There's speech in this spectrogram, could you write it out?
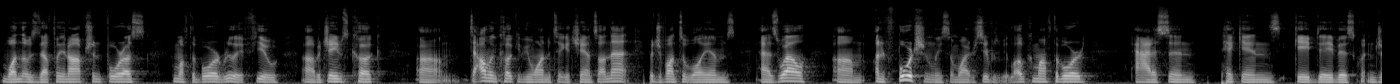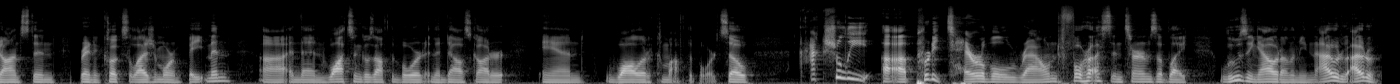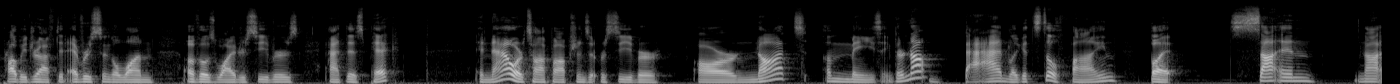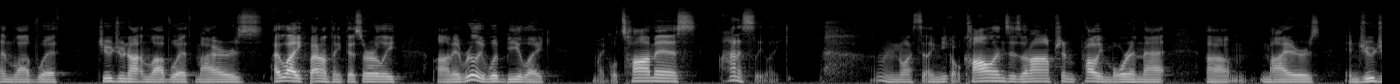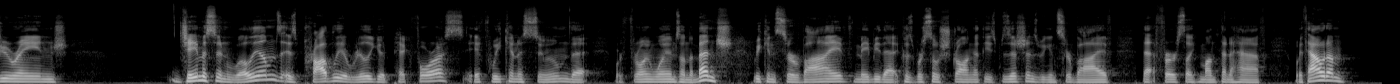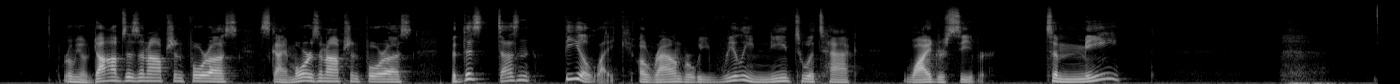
one that was definitely an option for us come off the board, really a few, uh, but James Cook. Um, Dalvin Cook, if you want to take a chance on that, but Javonte Williams as well. Um, unfortunately, some wide receivers we love come off the board. Addison, Pickens, Gabe Davis, Quentin Johnston, Brandin Cooks, Elijah Moore, and Bateman. Uh, and then Watson goes off the board, and then Dallas Goedert and Waller come off the board. So actually a pretty terrible round for us in terms of like losing out on. I mean, I would I would have probably drafted every single one of those wide receivers at this pick. And now our top options at receiver are not amazing. They're not bad, like it's still fine, but Sutton not in love with, Juju not in love with, Meyers I like, but I don't think this early. Um, it really would be like Michael Thomas. Honestly, like I don't even know to say. Like Nico Collins is an option, probably more in that um, Meyers and Juju range. Jameson Williams is probably a really good pick for us if we can assume that we're throwing Williams on the bench. We can survive maybe that because we're so strong at these positions. We can survive that first like month and a half without him. Romeo Doubs is an option for us. Skyy Moore is an option for us. But this doesn't feel like a round where we really need to attack wide receiver. To me,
